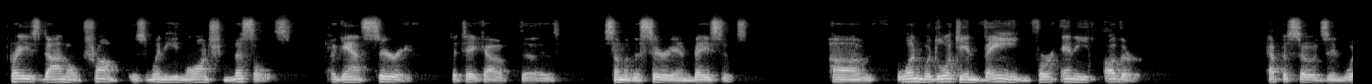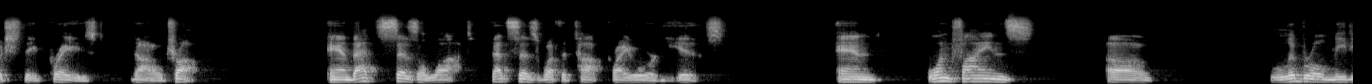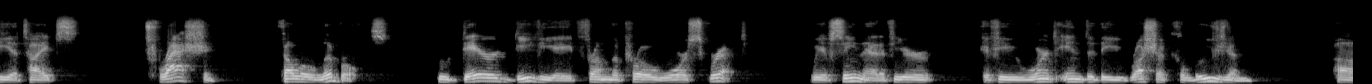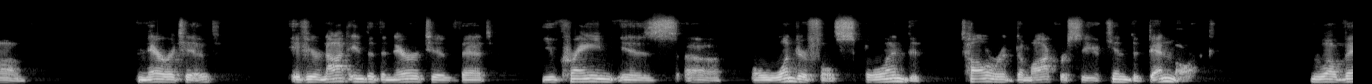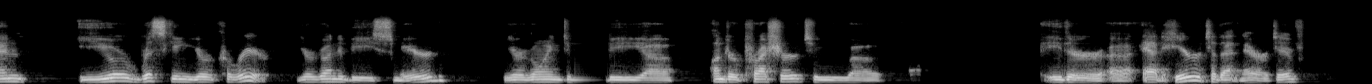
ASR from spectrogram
praised Donald Trump was when he launched missiles against Syria to take out the, some of the Syrian bases. Um, one would look in vain for any other episodes in which they praised Donald Trump. And that says a lot. That says what the top priority is. And one finds uh, liberal media types trashing fellow liberals who dare deviate from the pro-war script. We have seen that if you're if you weren't into the Russia collusion uh, narrative, if you're not into the narrative that Ukraine is uh, a wonderful, splendid tolerant democracy akin to Denmark, well, then you're risking your career. You're going to be smeared. You're going to be uh, under pressure to uh, either uh, adhere to that narrative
